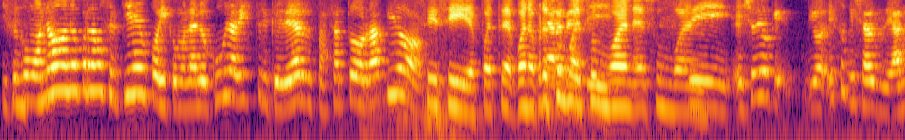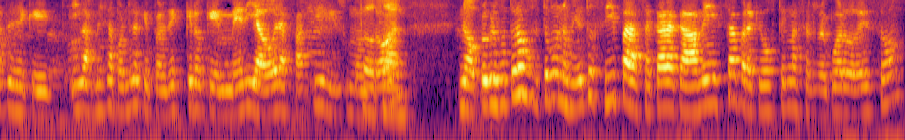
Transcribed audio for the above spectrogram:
y fue como, no, no perdamos el tiempo y como la locura, viste, el querer pasar todo rápido. Sí, sí, después te. Bueno, pero es un, es un buen, es un buen. Sí, eh, yo digo que, digo, eso que ya de antes de que ibas mesa por mesa, que perdés creo que media hora fácil y es un montón. Total. No, porque los fotógrafos se toman unos minutos sí para sacar a cada mesa, para que vos tengas el recuerdo de eso.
